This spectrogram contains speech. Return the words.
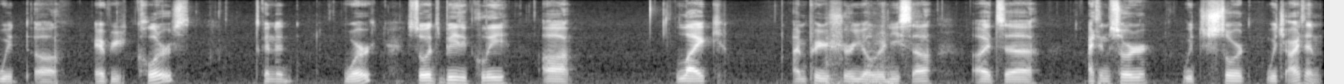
with uh, every colors. It's gonna work. So it's basically uh like I'm pretty sure you already saw uh, it's a item sorter which sort which item?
